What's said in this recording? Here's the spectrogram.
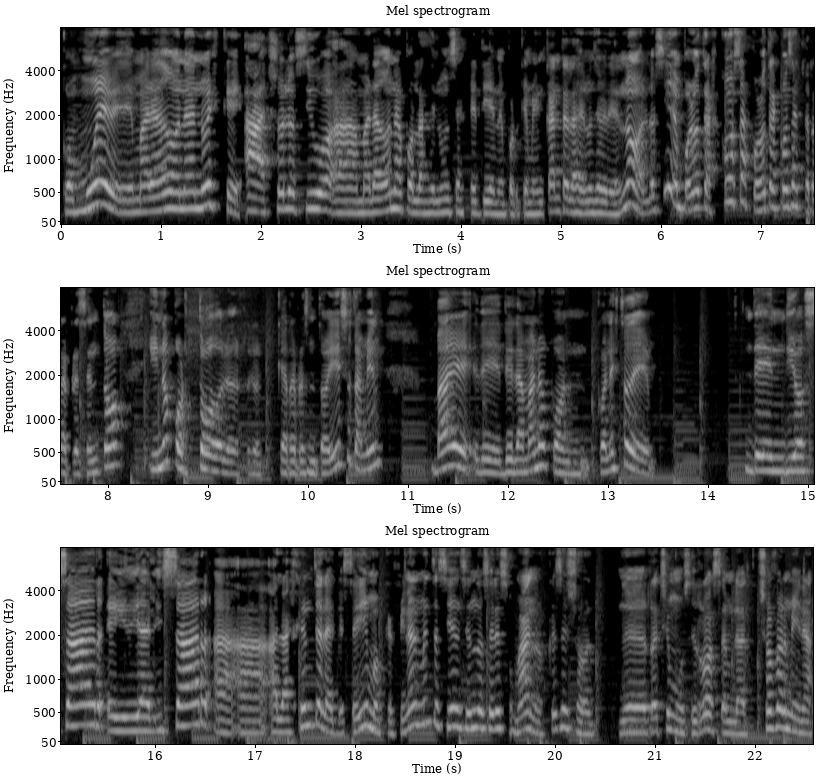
conmueve de Maradona no es que, ah, yo lo sigo a Maradona por las denuncias que tiene, porque me encantan las denuncias que tiene. No, lo siguen por otras cosas, por otras cosas que representó y no por todo lo que representó. Y eso también va de, la mano con, con esto de, de endiosar e idealizar a, a- la gente a la que seguimos, que finalmente siguen siendo seres humanos, qué sé yo, eh, Rechimusi, Rosenblatt, yo Fermina.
